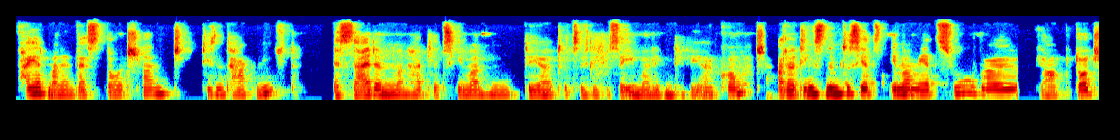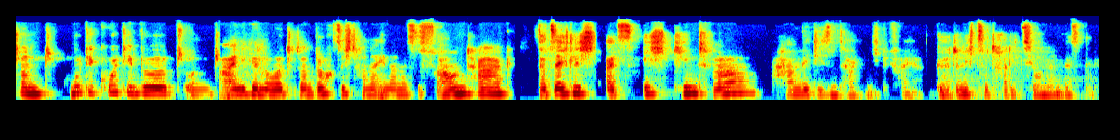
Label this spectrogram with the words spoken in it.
feiert man in Westdeutschland diesen Tag nicht. Es sei denn, man hat jetzt jemanden, der tatsächlich aus der ehemaligen DDR kommt. Allerdings nimmt es jetzt immer mehr zu, weil ja, Deutschland Multikulti wird und einige Leute dann doch sich daran erinnern, es ist Frauentag. Tatsächlich, als ich Kind war, haben wir diesen Tag nicht gefeiert. Gehörte nicht zur Tradition in Westberlin.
